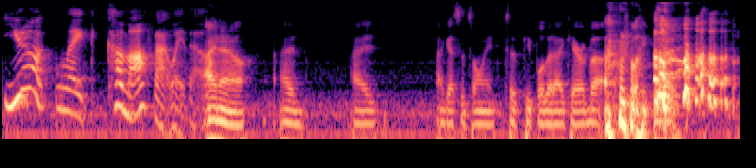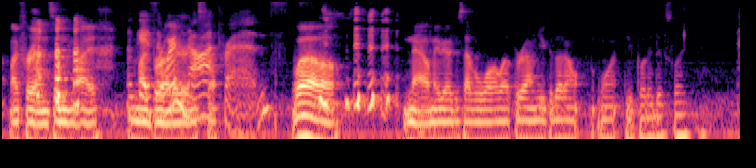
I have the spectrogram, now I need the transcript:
you don't like come off that way though I know. I I I guess it's only to people that I care about. like that my friends and my okay my so brother we're not friends Well, no, maybe I just have a wall up around you because I don't want people to dislike me.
